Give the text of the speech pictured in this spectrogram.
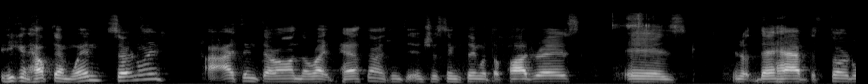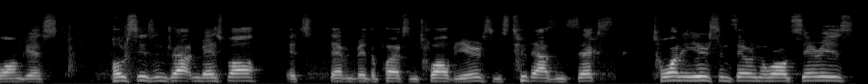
he can help them win certainly. I think they're on the right path now. I think the interesting thing with the Padres is, you know, they have the third longest postseason drought in baseball. It's they haven't been to the playoffs in 12 years since 2006. 20 years since they were in the World Series.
